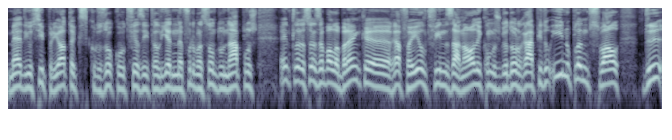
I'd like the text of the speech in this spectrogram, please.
médio cipriota que se cruzou com o defesa italiano na formação do Nápoles. Em declarações à bola branca, Rafael define Zanoli como jogador rápido e no plano pessoal de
